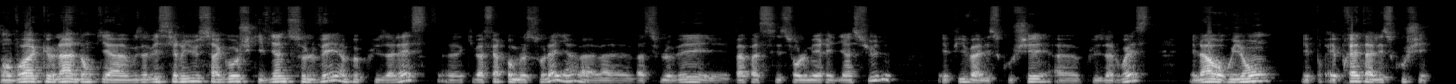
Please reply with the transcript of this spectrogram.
on voit que là, donc, y a, vous avez Sirius à gauche qui vient de se lever un peu plus à l'est, euh, qui va faire comme le Soleil, hein, va, se lever va passer sur le méridien sud, et puis va aller se coucher euh, plus à l'ouest. Et là, Orion est, est prête à aller se coucher.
